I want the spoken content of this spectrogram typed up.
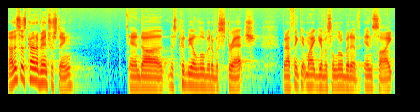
Now, this is kind of interesting, and uh, this could be a little bit of a stretch, but I think it might give us a little bit of insight.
